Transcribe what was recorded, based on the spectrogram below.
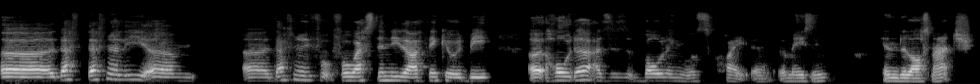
uh def- definitely, um, uh, definitely for, for West Indies, I think it would be uh, Holder, as his bowling was quite uh, amazing in the last match.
